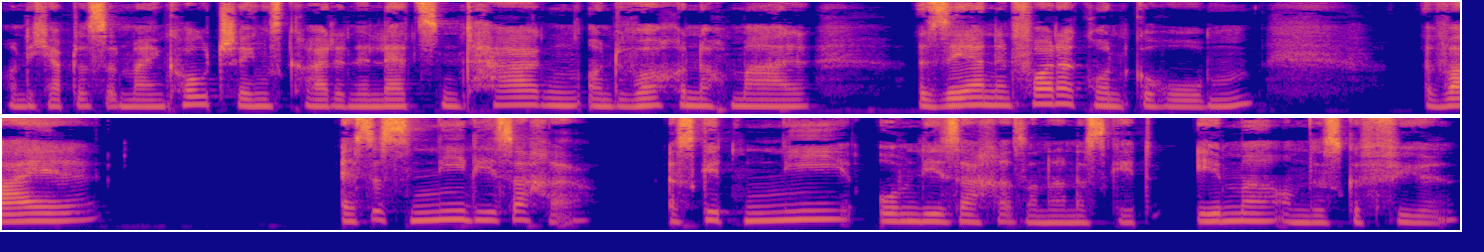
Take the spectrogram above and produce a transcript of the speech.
und ich habe das in meinen Coachings gerade in den letzten Tagen und Wochen nochmal sehr in den Vordergrund gehoben, weil es ist nie die Sache. Es geht nie um die Sache, sondern es geht immer um das Gefühl.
